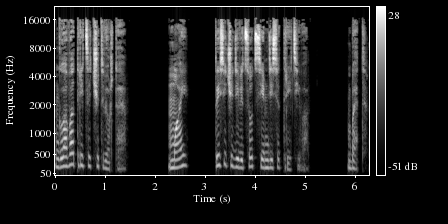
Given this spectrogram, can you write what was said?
Глава 34. Май 1973. Бет.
